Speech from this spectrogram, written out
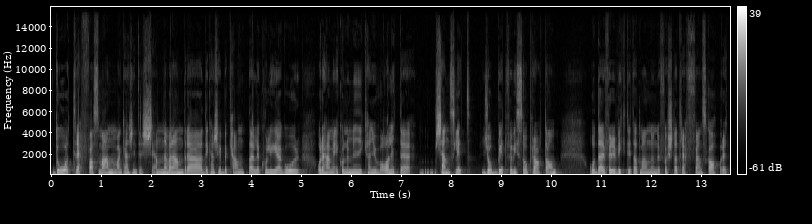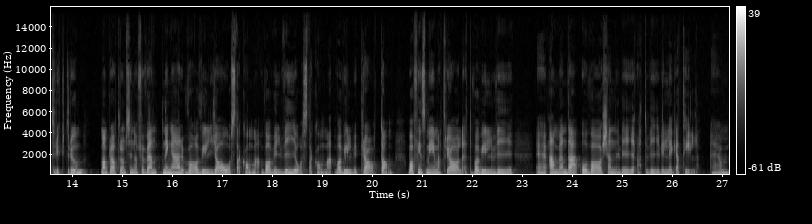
Då träffas man, man kanske inte känner varandra, det kanske är bekanta eller kollegor. Och det här med ekonomi kan ju vara lite känsligt, jobbigt för vissa att prata om. Och därför är det viktigt att man under första träffen skapar ett tryggt rum. Man pratar om sina förväntningar. Vad vill jag åstadkomma? Vad vill vi åstadkomma? Vad vill vi prata om? Vad finns med i materialet? Vad vill vi eh, använda och vad känner vi att vi vill lägga till? Ehm,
